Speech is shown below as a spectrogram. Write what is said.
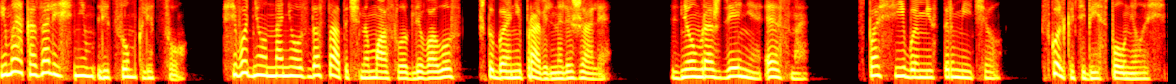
и мы оказались с ним лицом к лицу. Сегодня он нанес достаточно масла для волос, чтобы они правильно лежали. «С днем рождения, Эсме!» «Спасибо, мистер Митчелл. Сколько тебе исполнилось?»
